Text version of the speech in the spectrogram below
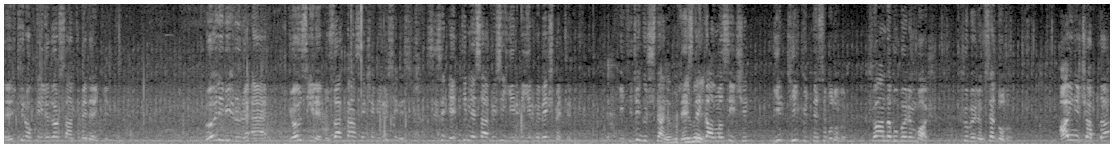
1.2.54 santime denk gelir. Böyle bir ürünü eğer göz ile uzaktan seçebilirseniz size etki mesafesi 20-25 metredir. İtici güçten destek alması için bir kil kütlesi bulunur. Şu anda bu bölüm boş. Şu bölümse dolu. Aynı çapta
